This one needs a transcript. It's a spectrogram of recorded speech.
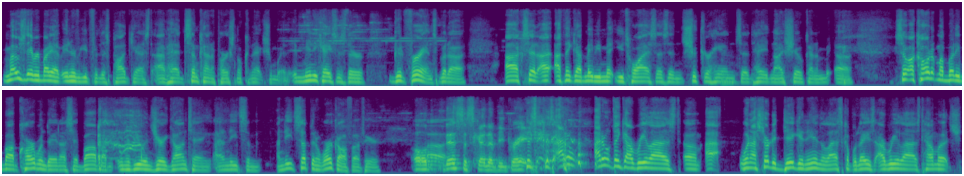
most everybody I've interviewed for this podcast, I've had some kind of personal connection with. In many cases, they're good friends. But uh, like I said, I, I think I've maybe met you twice, as in shook your hand and said, "Hey, nice show," kind of. Uh, so I called up my buddy Bob Carr one day and I said, "Bob, I'm interviewing Jerry Gontang. I need some I need something to work off of here." Oh, uh, this is going to be great. Because I don't I don't think I realized um, I when I started digging in the last couple days, I realized how much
